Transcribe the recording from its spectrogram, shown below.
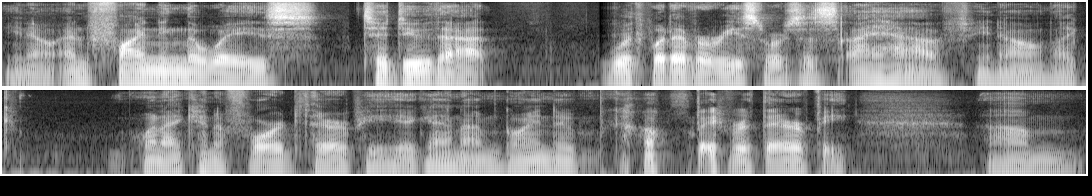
you know and finding the ways to do that with whatever resources i have you know like when i can afford therapy again i'm going to go pay for therapy um,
